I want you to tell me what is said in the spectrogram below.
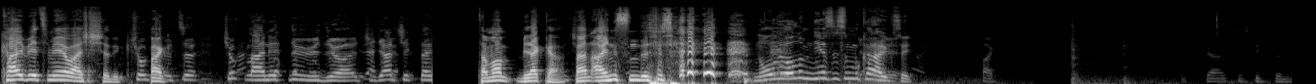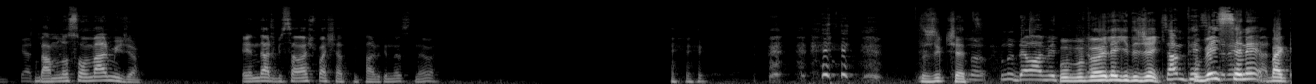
kaybetmeye başladık. Çok Bak kötü. Çok lanetli bir video. Gerçekten. tamam bir dakika. Ben aynısını dedim. ne oluyor oğlum? Niye sesin bu kadar yüksek? Şu an sıçtık sanırım. Ben buna son vermeyeceğim. Ender bir savaş başlattın farkındasın değil mi? Düşük chat. Bunu, bunu devam et. Bu, bu böyle gidecek. Sen pes bu 5 edene sene kadar. bak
